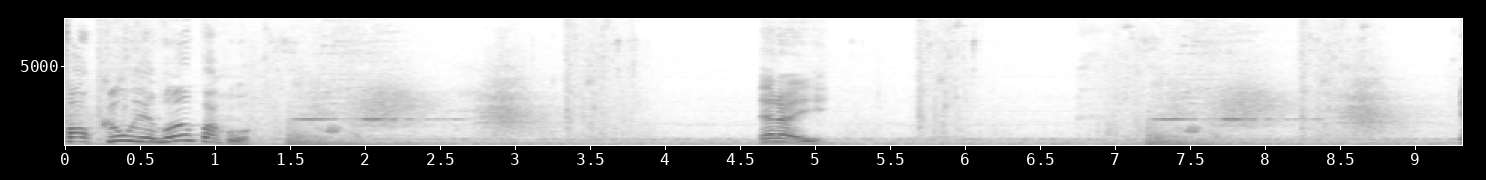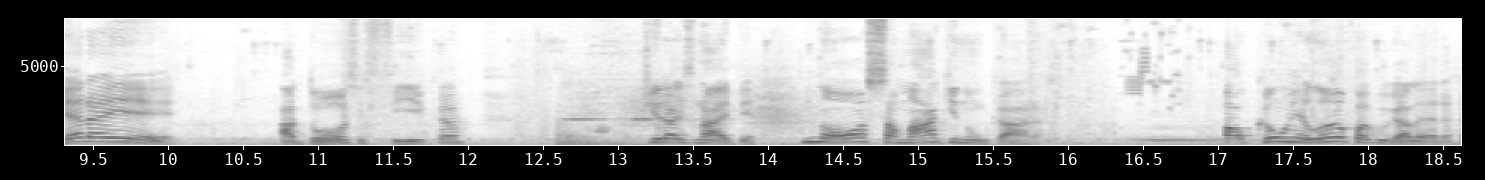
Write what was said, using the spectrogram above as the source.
Falcão relâmpago? Pera aí. Pera aí. A 12 fica. Tira a sniper. Nossa, Magnum, cara. Falcão relâmpago, galera.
